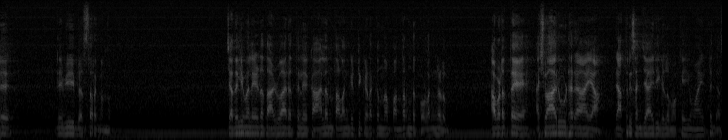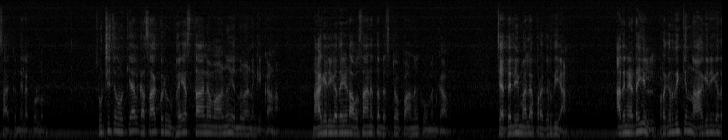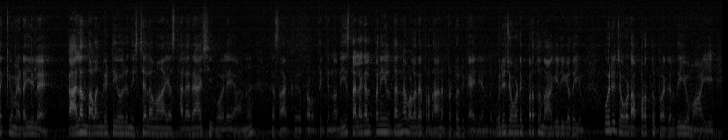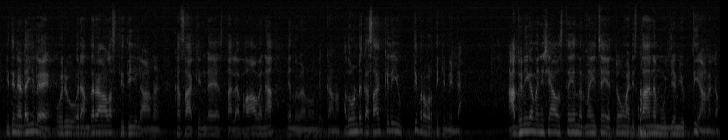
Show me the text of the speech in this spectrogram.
രവി ബസ് ഇറങ്ങുന്നു ചതലിമലയുടെ താഴ്വാരത്തിൽ കാലം തളം കെട്ടിക്കിടക്കുന്ന പന്ത്രണ്ട് കുളങ്ങളും അവിടുത്തെ അശ്വാരൂഢരായ രാത്രി സഞ്ചാരികളുമൊക്കെയുമായിട്ട് ഗസാക്ക് നിലകൊള്ളുന്നു സൂക്ഷിച്ചു നോക്കിയാൽ ഗസാക്ക് ഒരു ഉഭയസ്ഥാനമാണ് എന്ന് വേണമെങ്കിൽ കാണാം. നാഗരികതയുടെ അവസാനത്തെ ബസ് സ്റ്റോപ്പാണ് കൂമൻകാവ്. ചെതലിമല പ്രകൃതിയാണ്. അതിനിടയിൽ പ്രകൃതിക്കും നാഗരികതയ്ക്കും ഇടയിലെ കാലം തളം കെട്ടിയ ഒരു നിശ്ചലമായ സ്ഥലരാശി പോലെയാണ് ഖസാക്ക് പ്രവർത്തിക്കുന്നത്. ഈ സ്ഥലകൽപ്പനയിൽ തന്നെ വളരെ പ്രധാനപ്പെട്ട ഒരു കാര്യമുണ്ട്. ഒരു ചുവടിപ്പുറത്ത് നാഗരികതയും ഒരു ചുവടപ്പുറത്ത് പ്രകൃതിയുമായി ഇതിനിടയിലെ ഒരു ഒരു അന്തരാള സ്ഥിതിയിലാണ് ഖസാക്കിന്റെ സ്ഥലഭാവന എന്ന് വേണമെങ്കിൽ കാണാം. അതുകൊണ്ട് ഖസാക്കിൽ യുക്തി പ്രവർത്തിക്കുന്നില്ല. ആധുനിക മനുഷ്യാവസ്ഥയെ നിർണയിച്ച ഏറ്റവും അടിസ്ഥാന മൂല്യം യുക്തിയാണല്ലോ.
